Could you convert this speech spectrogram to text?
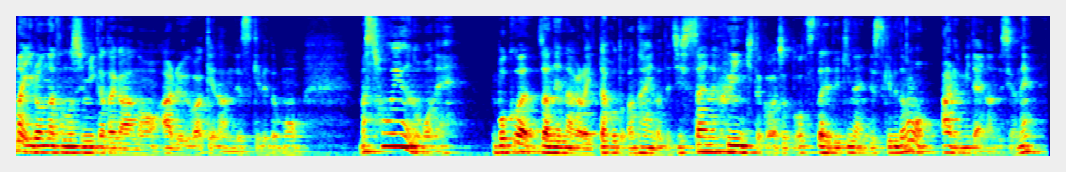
まあいろんな楽しみ方があの、あるわけなんですけれども、まあそういうのもね、僕は残念ながら行ったことがないので実際の雰囲気とかはちょっとお伝えできないんですけれども、あるみたいなんですよね。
